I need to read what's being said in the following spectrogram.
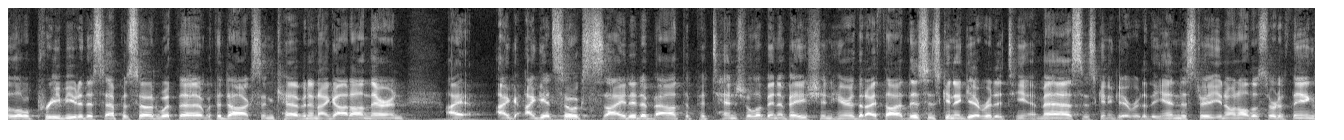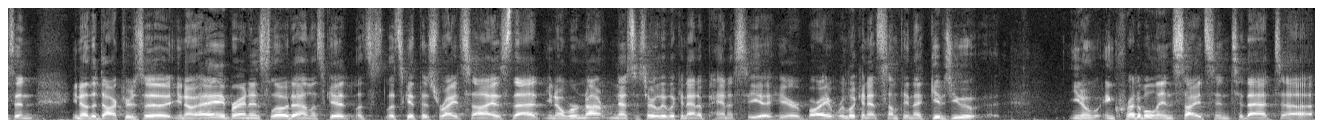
a little preview to this episode with the with the docs and Kevin, and I got on there and I, I, I, get so excited about the potential of innovation here that I thought this is going to get rid of TMS, it's going to get rid of the industry, you know, and all those sort of things. And you know, the doctors, uh, you know, hey, Brandon, slow down. Let's get let's let's get this right size. That you know, we're not necessarily looking at a panacea here, right? We're looking at something that gives you, you know, incredible insights into that uh,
